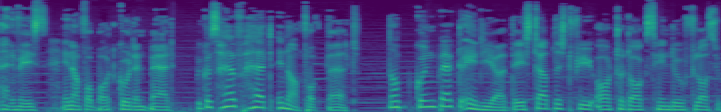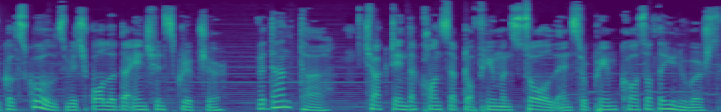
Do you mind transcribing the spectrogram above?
Anyways, enough about good and bad, because I have had enough of that. Now, going back to India, they established few orthodox Hindu philosophical schools which followed the ancient scripture. Vedanta chucked in the concept of human soul and supreme cause of the universe.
